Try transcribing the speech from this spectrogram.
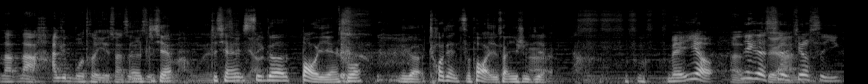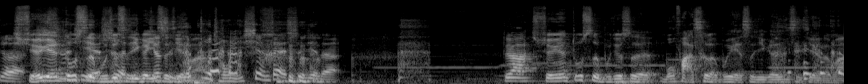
那那哈利波特也算是异世界嘛？我们之前先 C 聊哥爆言说，那个超电磁炮也算异世界。啊 没有，嗯那个是就是一个学员都市不就是一个异世界吗不同于现代世界的。对啊，学员都市不就是魔法册不也是一个异世界的吗？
